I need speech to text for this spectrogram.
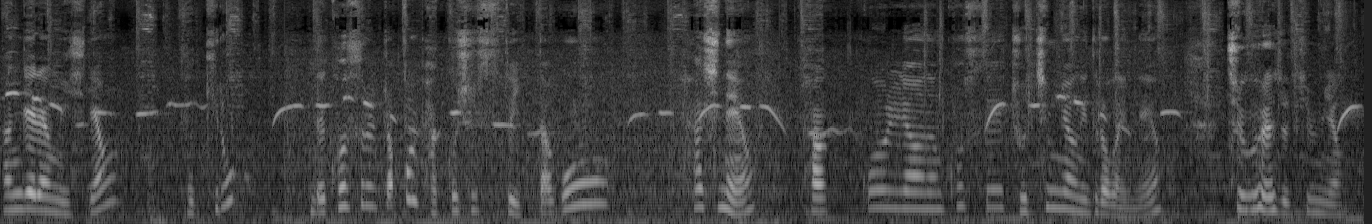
한계령 미시령 100km? 내 코스를 조금 바꾸실 수도 있다고 하시네요. 바꾸려는 코스에 조침령이 들어가 있네요. 죽음의 조침령.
